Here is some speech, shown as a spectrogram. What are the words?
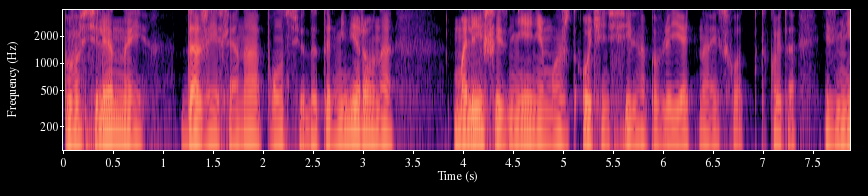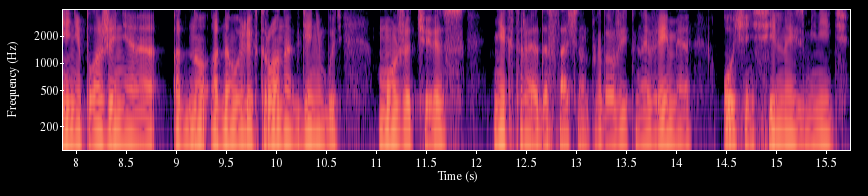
во Вселенной даже если она полностью детерминирована, малейшее изменение может очень сильно повлиять на исход. Какое-то изменение положения одно, одного электрона где-нибудь может через некоторое достаточно продолжительное время очень сильно изменить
